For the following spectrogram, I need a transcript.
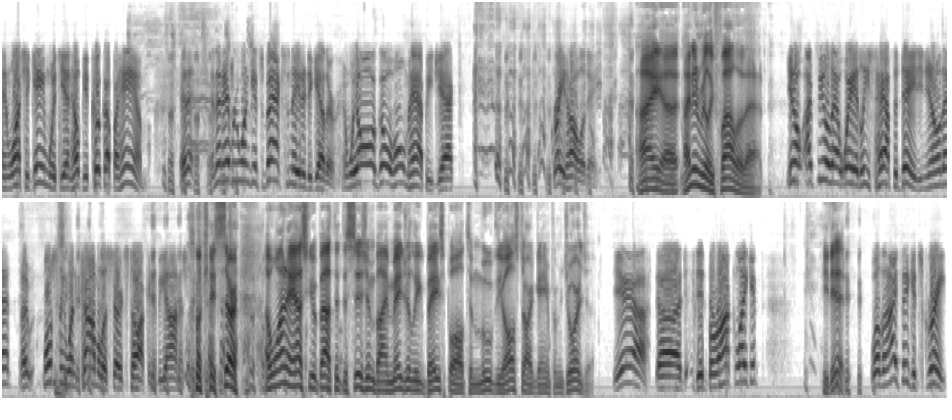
and watch a game with you and help you cook up a ham. And then, and then everyone gets vaccinated together, and we all go home happy, Jack. Great holiday. I uh, I didn't really follow that. You know, I feel that way at least half the day. Did you know that? Uh, mostly when Kamala starts talking, to be honest. Okay, sir, I want to ask you about the decision by Major League Baseball to move the All Star game from Georgia. Yeah. Uh, did Barack like it? He did. Well, then I think it's great.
